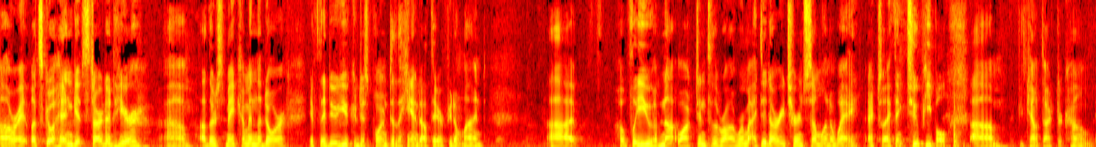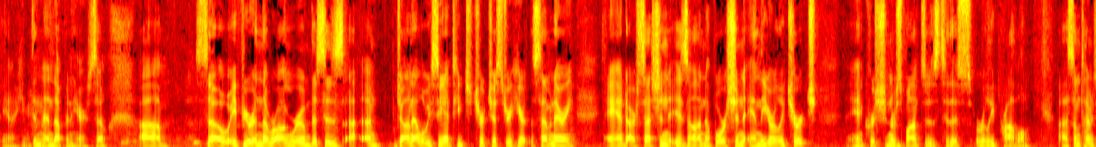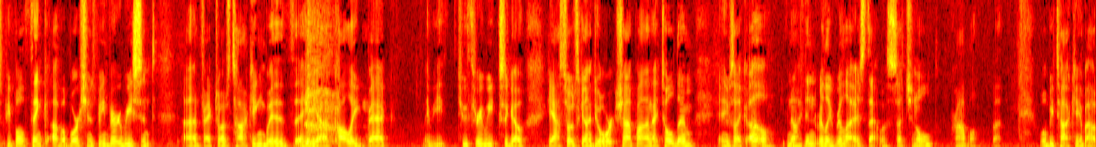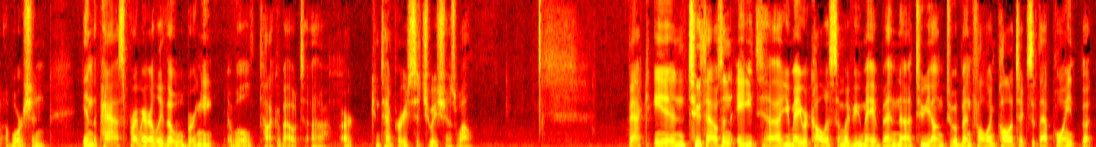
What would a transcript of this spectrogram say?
All right, let's go ahead and get started here. Um, others may come in the door. If they do, you could just point them to the handout there if you don't mind. Uh, hopefully, you have not walked into the wrong room. I did already turn someone away. Actually, I think two people. Um, if you count Dr. Combe, yeah, he didn't end up in here. So, um, so if you're in the wrong room, this is uh, I'm John Aloisi. I teach church history here at the seminary, and our session is on abortion and the early church and Christian responses to this early problem. Uh, sometimes people think of abortion as being very recent. Uh, in fact, when I was talking with a uh, colleague back maybe two, three weeks ago, he asked what I was going to do a workshop on. I told him, and he was like, oh, you know, I didn't really realize that was such an old problem. But we'll be talking about abortion in the past primarily, though we'll, bring, we'll talk about uh, our contemporary situation as well. Back in 2008, uh, you may recall this, some of you may have been uh, too young to have been following politics at that point, but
